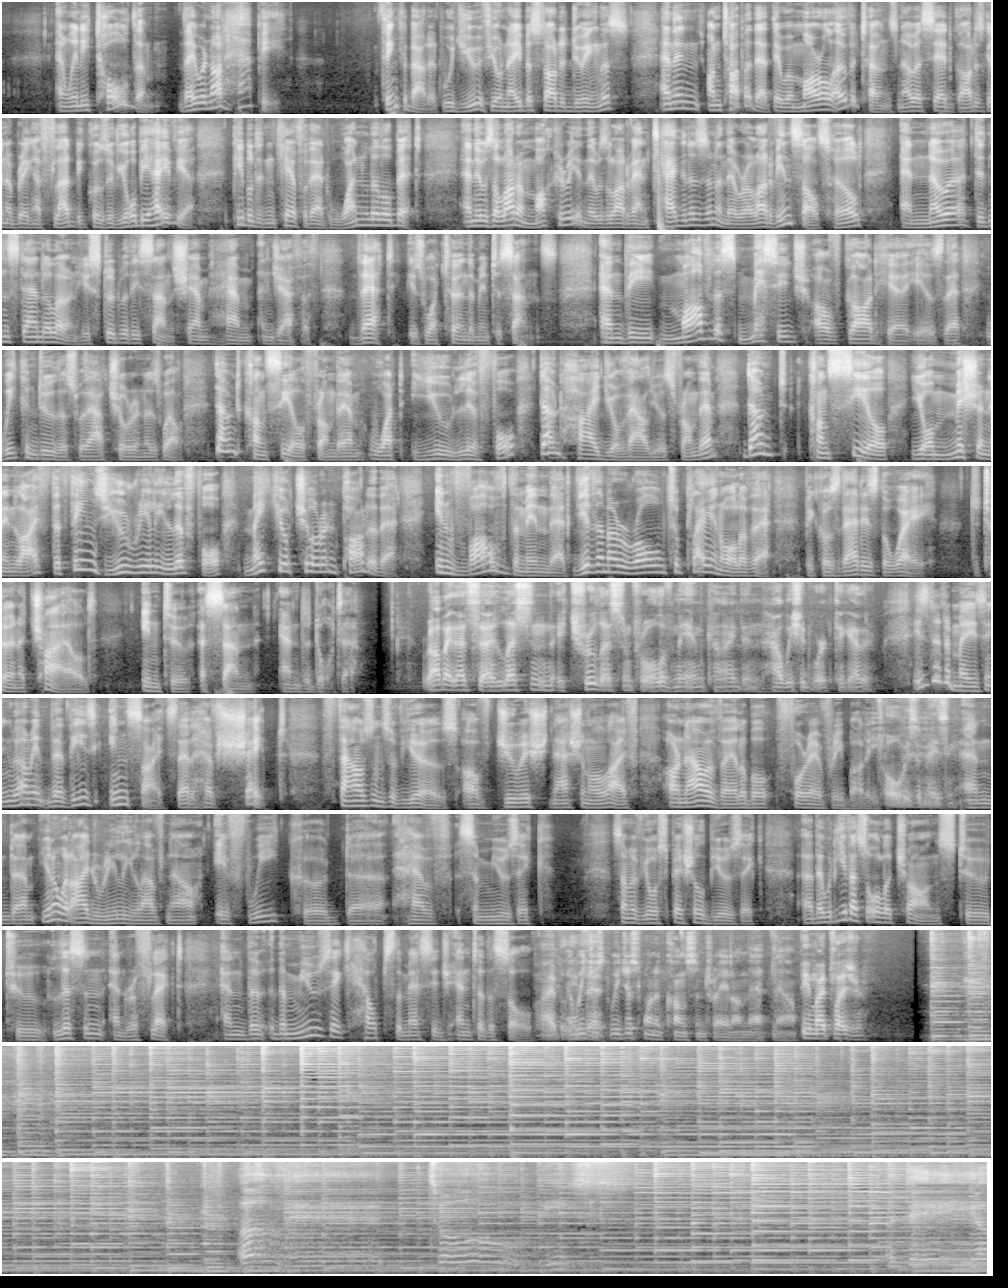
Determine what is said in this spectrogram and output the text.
And when he told them, they were not happy. Think about it. Would you if your neighbor started doing this? And then on top of that, there were moral overtones. Noah said God is going to bring a flood because of your behavior. People didn't care for that one little bit. And there was a lot of mockery and there was a lot of antagonism and there were a lot of insults hurled. And Noah didn't stand alone. He stood with his sons, Shem, Ham, and Japheth. That is what turned them into sons. And the marvelous message of God here is that we can do this with our children as well. Don't conceal from them what you live for. Don't hide your values from them. Don't conceal your mission in life, the things you really live for, make your children part of that. Involve them in that. Give them a role to play in all of that, because that is the way to turn a child into a son and a daughter. Rabbi, that's a lesson, a true lesson for all of mankind and how we should work together. Isn't it amazing? I mean, that these insights that have shaped thousands of years of Jewish national life are now available for everybody. Always amazing. And um, you know what I'd really love now? If we could uh, have some music, some of your special music, uh, that would give us all a chance to, to listen and reflect. And the, the music helps the message enter the soul. I believe and we that. just we just want to concentrate on that now. Be my pleasure.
